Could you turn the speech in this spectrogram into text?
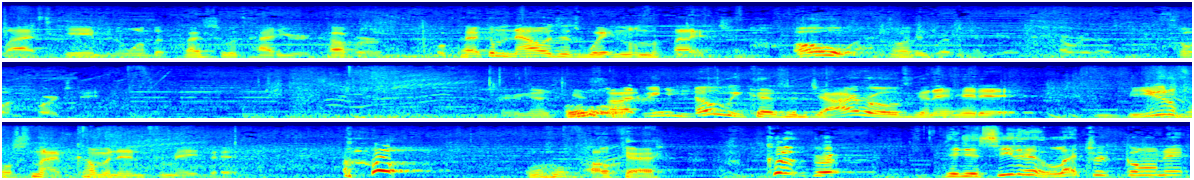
last game, and one of the questions was how do you recover? Well, Peckham now is just waiting on the ledge. Oh, I thought he wasn't gonna be able to recover. That's so unfortunate. Are you gonna get side B? No, because the gyro is gonna hit it. Beautiful snipe coming in from 8-Bit. okay. Cook, did you see the electric on it?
